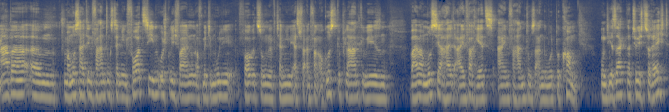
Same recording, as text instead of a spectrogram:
aber ähm, man muss halt den Verhandlungstermin vorziehen. Ursprünglich war ja nun auf Mitte Juli vorgezogene Termin erst für Anfang August geplant gewesen, weil man muss ja halt einfach jetzt ein Verhandlungsangebot bekommen. Und ihr sagt natürlich zu Recht,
